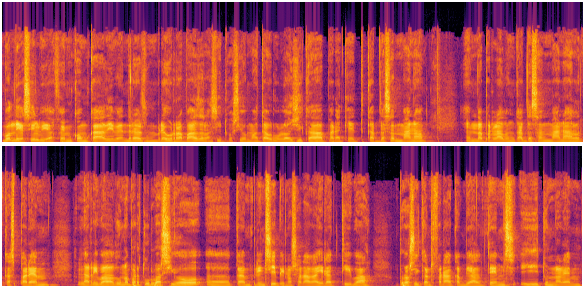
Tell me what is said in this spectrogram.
Bon dia, Sílvia. Fem com cada divendres un breu repàs de la situació meteorològica per aquest cap de setmana. Hem de parlar d'un cap de setmana en el que esperem l'arribada d'una pertorbació eh, que en principi no serà gaire activa, però sí que ens farà canviar el temps i tornarem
